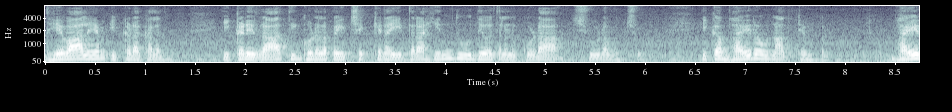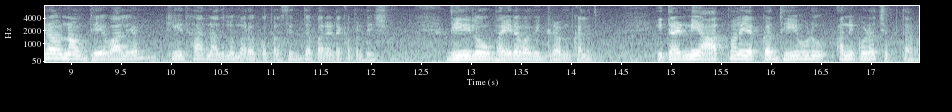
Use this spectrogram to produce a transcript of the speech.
దేవాలయం ఇక్కడ కలదు. ఇక్కడి రాతి గోడలపై చెక్కిన ఇతర హిందూ దేవతలను కూడా చూడవచ్చు. ఇక భైరవ్నాథ్ టెంపుల్. భైరవనాథ్ దేవాలయం కేదార్నాథ్లో మరొక ప్రసిద్ధ పర్యాటక ప్రదేశం. దీనిలో భైరవ విగ్రహం కలదు. ఇతడిని ఆత్మల యొక్క దేవుడు అని కూడా చెప్తారు.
